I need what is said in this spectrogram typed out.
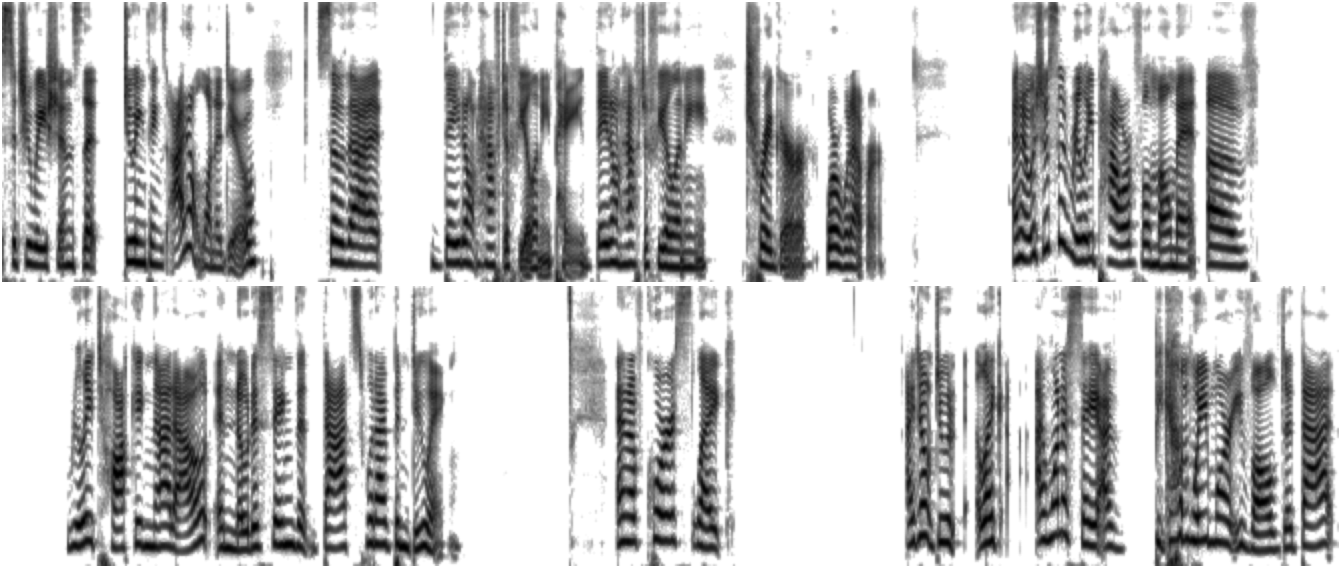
situations that doing things I don't want to do so that they don't have to feel any pain. They don't have to feel any trigger or whatever. And it was just a really powerful moment of really talking that out and noticing that that's what I've been doing. And of course, like, I don't do it, like, I want to say I've become way more evolved at that.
